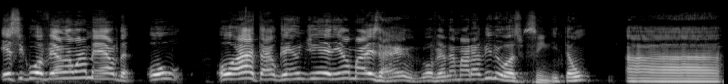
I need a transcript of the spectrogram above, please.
esse governo é uma merda. Ou, ou ah, tá, eu ganho um dinheirinho a mais. É, o governo é maravilhoso. Sim. Então, ah,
